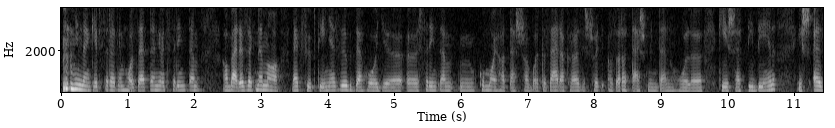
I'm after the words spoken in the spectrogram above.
mindenképp szeretném hozzátenni, hogy szerintem, bár ezek nem a legfőbb tényezők, de hogy szerintem komoly hatással volt az árakra az is, hogy az aratás mindenhol késett idén, és ez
